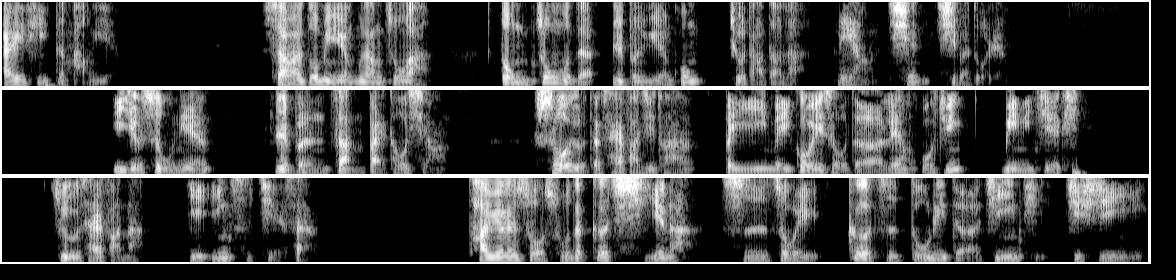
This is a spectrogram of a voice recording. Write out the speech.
IT 等行业。三万多名员工当中啊，懂中文的日本员工就达到了两千七百多人。一九四五年，日本战败投降，所有的财阀集团被以美国为首的联合国军命令解体。住友财阀呢，也因此解散。他原来所属的各企业呢，是作为各自独立的经营体继续经营。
